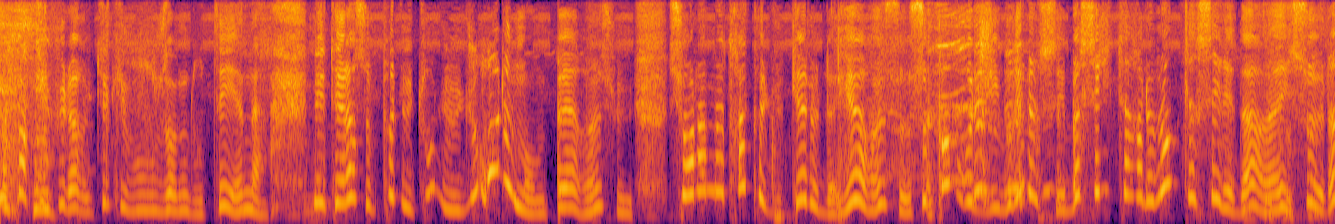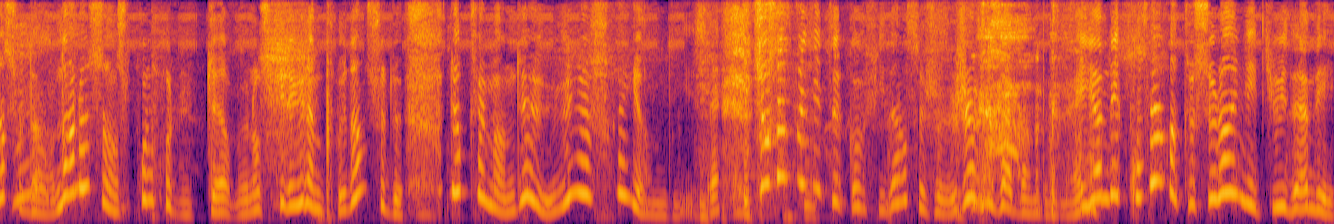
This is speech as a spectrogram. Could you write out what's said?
Une particularité qui, vous vous en doutez, hein, n'était là pas du tout du, du de mon père, hein, sur, sur la matraque duquel d'ailleurs hein, ce, ce pauvre Djibril s'est bah, littéralement cassé les dents, hein, et ce, là, dans, dans le sens propre du terme, lorsqu'il a eu l'imprudence de, de commander une friandise. hein. Sur cette petite confidence, je, je vous abandonne. Ayant découvert que selon une étude, hein, des,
